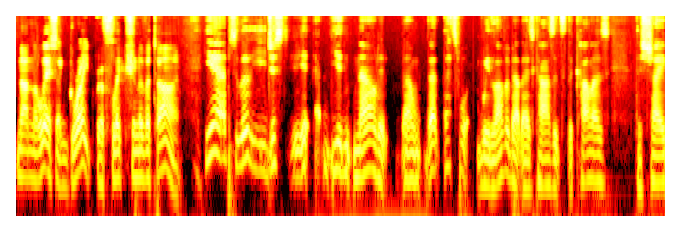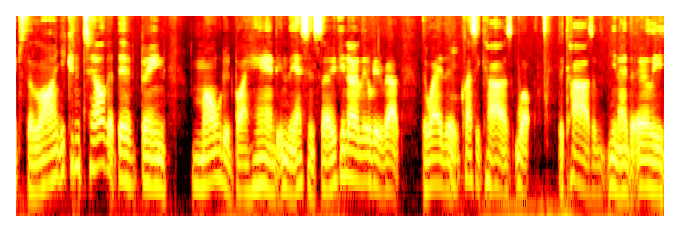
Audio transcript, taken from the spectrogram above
nonetheless a great reflection of a time. Yeah, absolutely. You just you, you nailed it. Um, that that's what we love about those cars. It's the colors, the shapes, the line. You can tell that they've been molded by hand in the essence. So if you know a little bit about the way the classic cars, well, the cars of you know the early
